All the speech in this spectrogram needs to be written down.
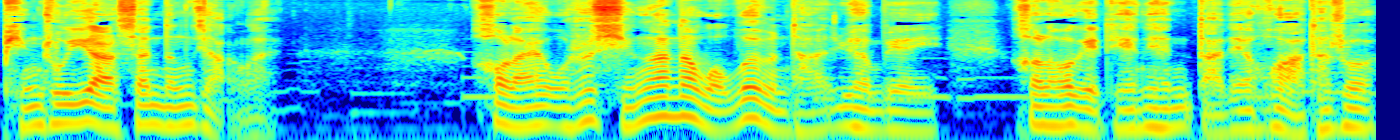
评出一二三等奖来。后来我说行啊，那我问问他愿不愿意。后来我给甜甜打电话，他说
